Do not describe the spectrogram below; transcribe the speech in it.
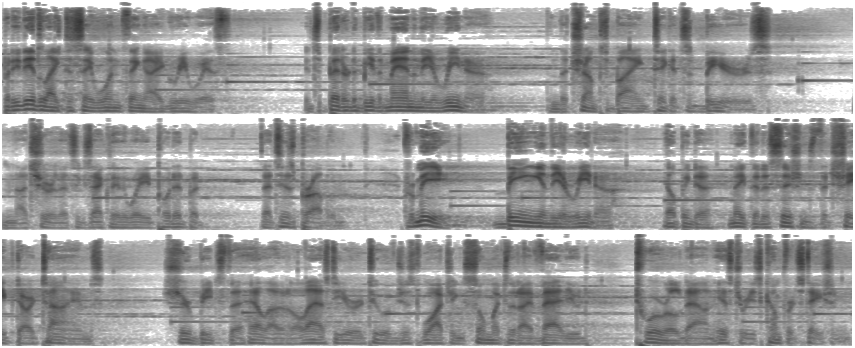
But he did like to say one thing I agree with. It's better to be the man in the arena than the chumps buying tickets and beers. I'm not sure that's exactly the way he put it, but that's his problem. For me, being in the arena, helping to make the decisions that shaped our times, sure beats the hell out of the last year or two of just watching so much that I valued twirl down history's comfort station.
